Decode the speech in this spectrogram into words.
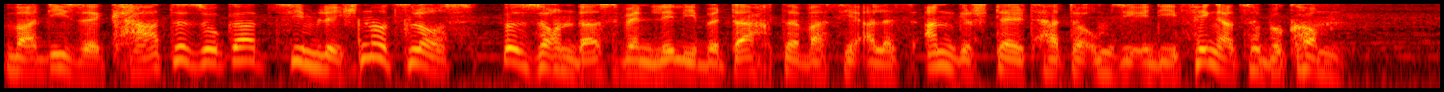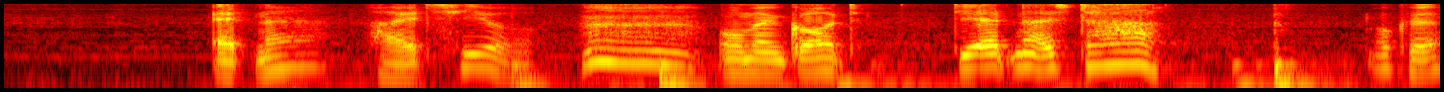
war diese Karte sogar ziemlich nutzlos. Besonders wenn Lilly bedachte, was sie alles angestellt hatte, um sie in die Finger zu bekommen. Edna, hides here. Oh mein Gott, die Edna ist da. Okay.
